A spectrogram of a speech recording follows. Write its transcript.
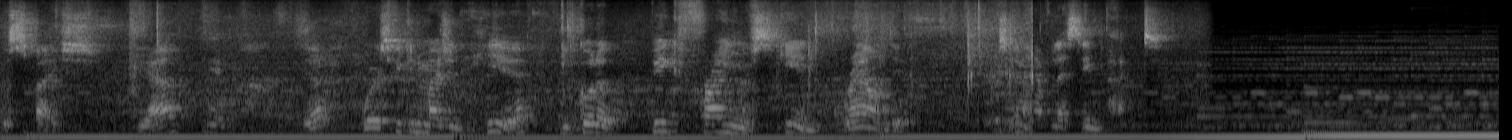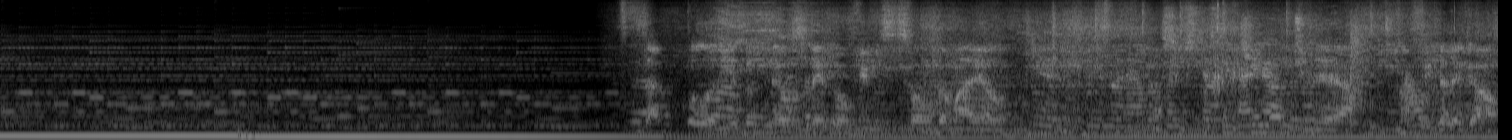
the space, yeah? Yeah. Yeah. Whereas if you can imagine here, you've got a big frame of skin around it. It's going to have less impact. Tá colorido, eu devo ouvir o som do amarelo. É, mas fica legal.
